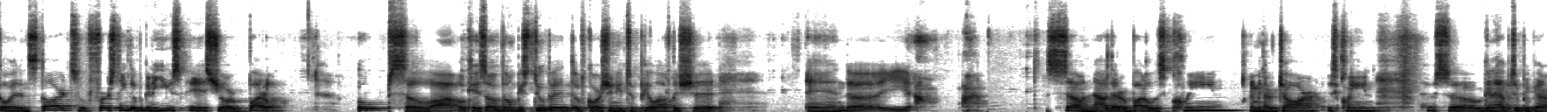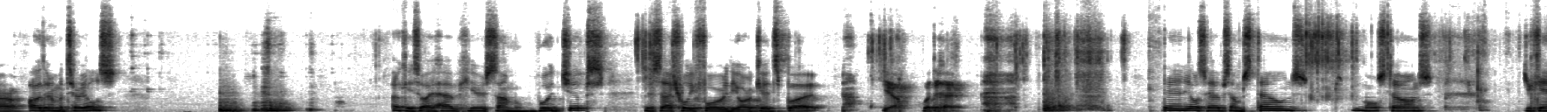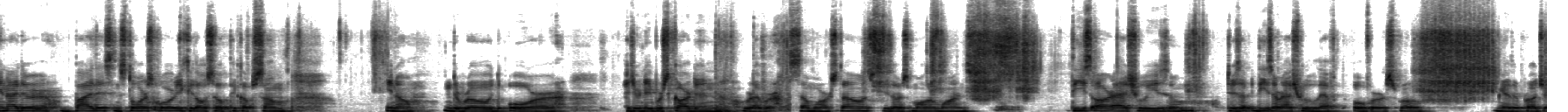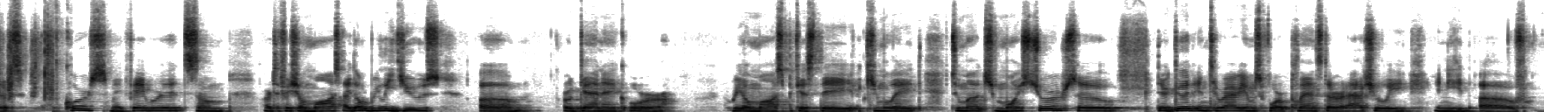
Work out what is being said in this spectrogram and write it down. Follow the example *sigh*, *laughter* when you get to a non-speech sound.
Go ahead and start. So first thing that we're gonna use is your bottle. Oops, a lot. Okay, so don't be stupid. Of course, you need to peel off the shit. And uh, yeah. So now that our bottle is clean, I mean our jar is clean, so we're gonna have to prepare our other materials. Okay, so I have here some wood chips. This is actually for the orchids, but yeah, what the heck. Then you also have some stones, small stones. You can either buy this in stores or you could also pick up some, you know, in the road or at your neighbor's garden, wherever. Some more stones, these are smaller ones. These are actually some these are actually leftovers from the other projects. Of course, my favorite, some artificial moss. I don't really use um, organic or real moss because they accumulate too much moisture so they're good in terrariums for plants that are actually in need of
